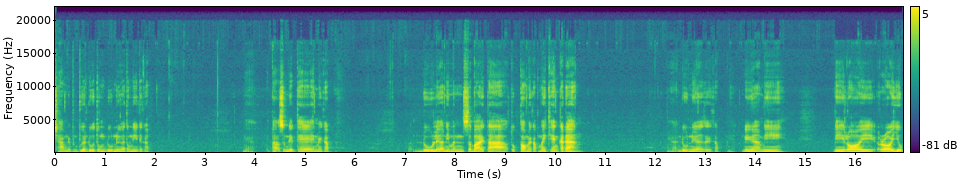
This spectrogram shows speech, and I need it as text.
ฉ่ำเนี่ยเพื่อนๆดูตรงดูเนื้อตรงนี้นะครับ เนี่ยพระสมเด็จแท้เห็นไหมครับ ดูแล้วนี่มันสบายตาถูกต้องไหมครับ ไม่แข็งกระด้าง ดูเนื้อเลยครับ เนื้อมีมีรอยรอยยุบ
